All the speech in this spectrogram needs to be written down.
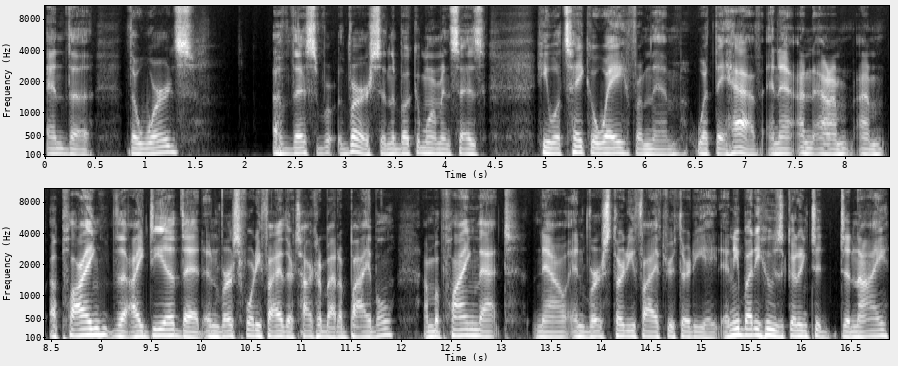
And the the words of this verse in the Book of Mormon says, "He will take away from them what they have." And, I, and I'm I'm applying the idea that in verse 45 they're talking about a Bible. I'm applying that now in verse 35 through 38. Anybody who's going to deny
